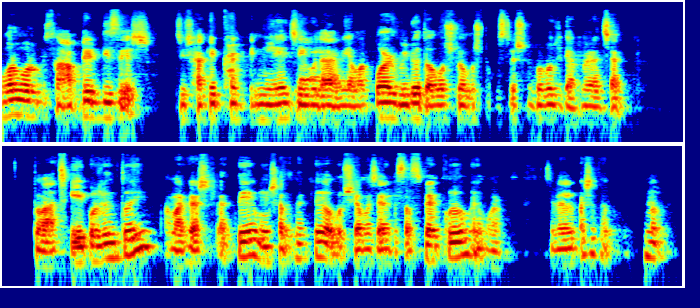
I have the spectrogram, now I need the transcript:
বড় বড় কিছু আপডেট দিছে, যে শাকিব খানকে নিয়ে, যেগুলা আমি আমার পরের ভিডিওতে অবশ্যই অবশ্যই বিশ্লেষণ করব, যদি আপনারা চান। তো আজকে এই পর্যন্তই। আমার কাছে থাকতে এবং সাথে থাকতে অবশ্যই আমার চ্যানেলকে সাবস্ক্রাইব করুন এবং চ্যানেলের পাশে থাকুন। ধন্যবাদ।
